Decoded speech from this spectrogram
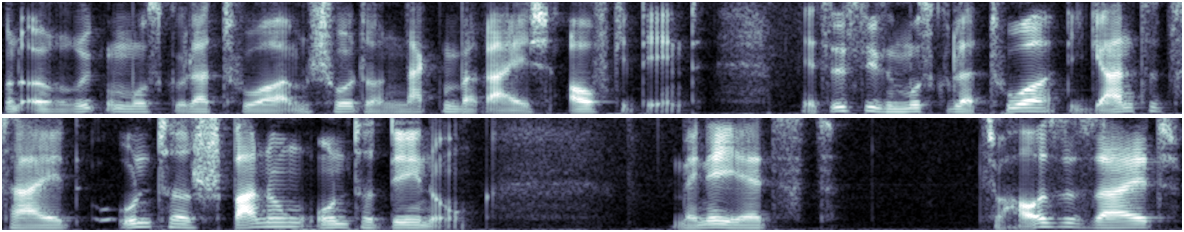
und eure Rückenmuskulatur im Schulter- und Nackenbereich aufgedehnt. Jetzt ist diese Muskulatur die ganze Zeit unter Spannung, unter Dehnung. Wenn ihr jetzt zu Hause seid,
